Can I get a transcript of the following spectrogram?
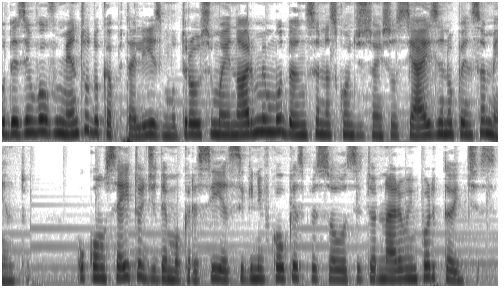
O desenvolvimento do capitalismo trouxe uma enorme mudança nas condições sociais e no pensamento. O conceito de democracia significou que as pessoas se tornaram importantes.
